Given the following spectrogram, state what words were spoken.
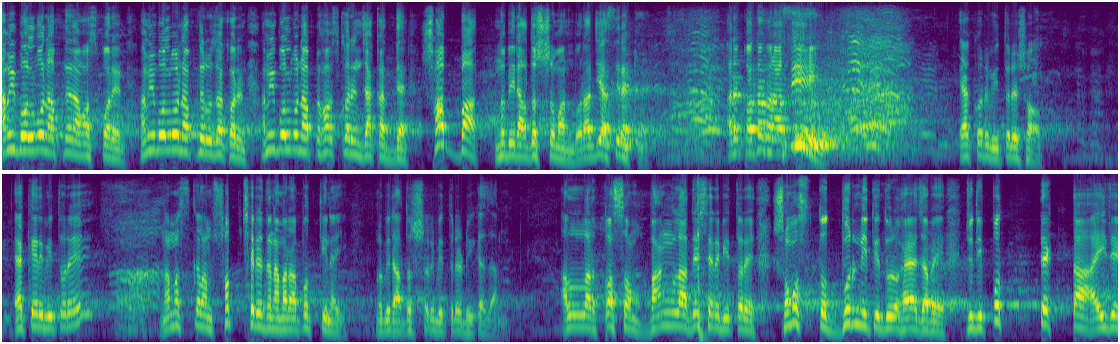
আমি বলব না আপনি নামাজ পড়েন, আমি বলব না আপনি রোজা করেন, আমি বলব না আপনি হজ করেন, জাকাত দেন। সব বাদ নবীর আদর্শ মানবো। রাজি আছি নাকি? আরে কতক্ষণ আছি একের ভিতরে সব। একের ভিতরে নামাজ কালাম সব ছেড়ে দেন, আমার আপত্তি নাই। নবীর আদর্শের ভিতরে ঢুকে যান। আল্লাহর কসম, বাংলাদেশের ভিতরে সমস্ত দুর্নীতি দূর হয়ে যাবে। যদি প্রত্যেকটা, এই যে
